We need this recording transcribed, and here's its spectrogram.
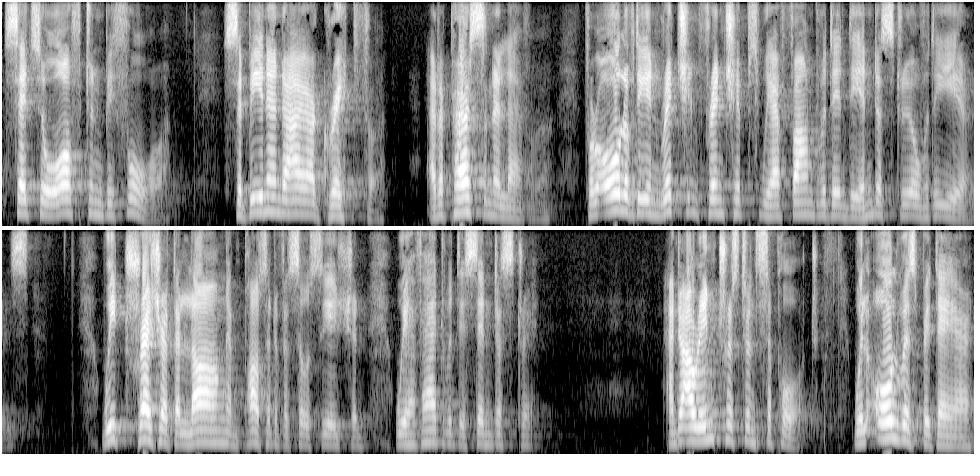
said so often before, Sabina and I are grateful at a personal level for all of the enriching friendships we have found within the industry over the years. We treasure the long and positive association we have had with this industry and our interest and support will always be there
